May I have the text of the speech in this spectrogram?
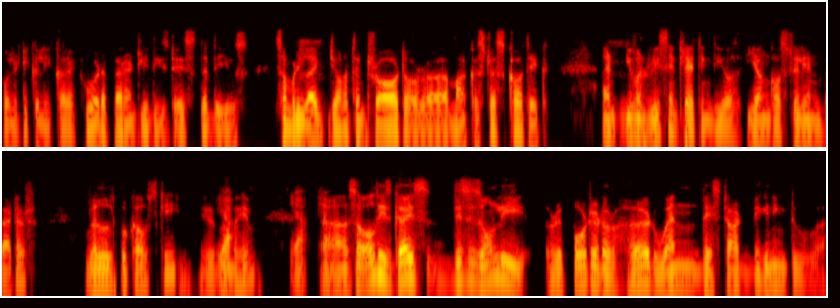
politically correct word apparently these days that they use. Somebody Mhm. like Jonathan Trott or uh, Marcus Trescothick. And Mhm. even recently, I think the young Australian batter, Will Pucovski, you Yeah. remember him? Yeah. yeah. Uh, so all these guys, this is only reported or heard when they start beginning to uh,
